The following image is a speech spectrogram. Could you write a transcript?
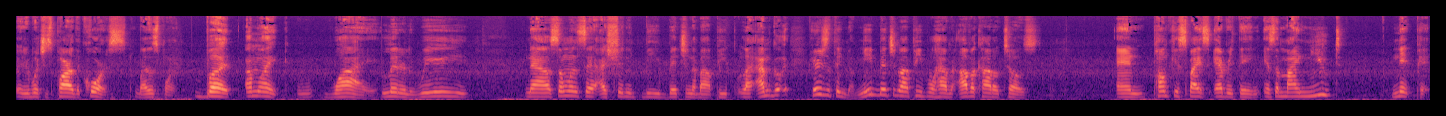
which is part of the course by this point. But I'm like, why? Literally, we now, someone said I shouldn't be bitching about people. Like I'm going. Here's the thing, though. Me bitching about people having avocado toast and pumpkin spice everything is a minute nitpick.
